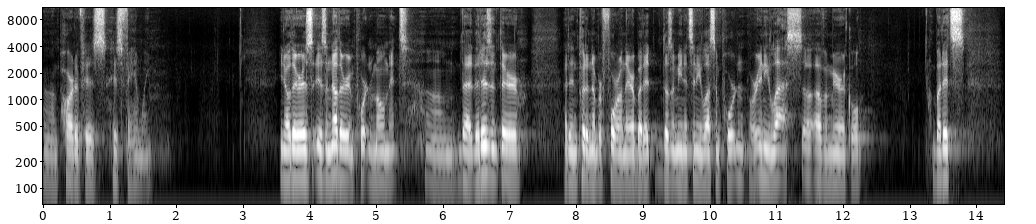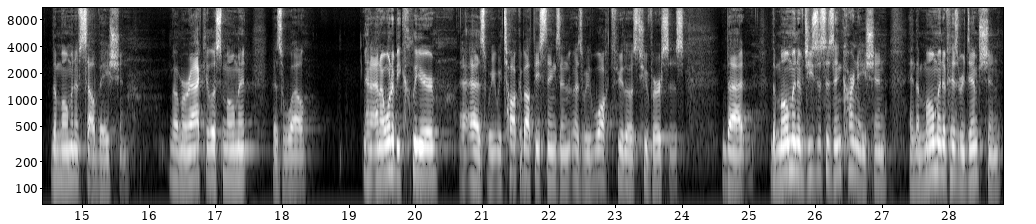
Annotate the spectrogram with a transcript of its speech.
um, part of his, his family. You know, there is, is another important moment um, that, that isn't there. I didn't put a number four on there, but it doesn't mean it's any less important or any less of a miracle. But it's the moment of salvation, a miraculous moment as well. And, and I want to be clear as we, we talk about these things and as we walk through those two verses that the moment of Jesus' incarnation and the moment of his redemption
